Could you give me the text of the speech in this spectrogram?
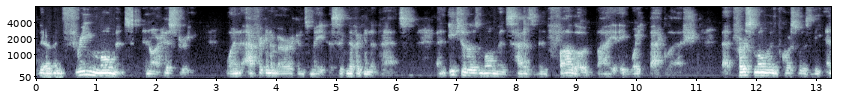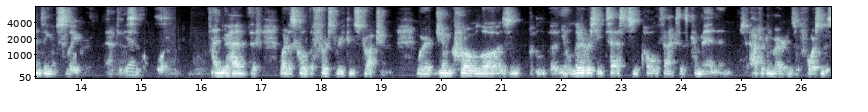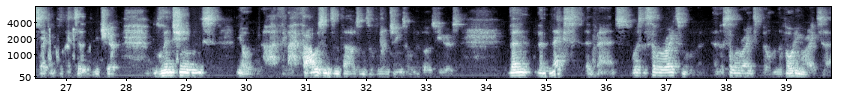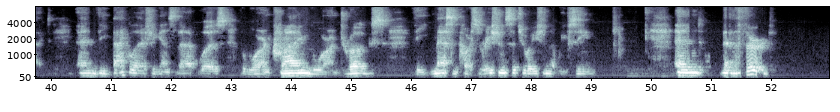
there have been three moments in our history when African Americans made a significant advance. And each of those moments has been followed by a white backlash. That first moment, of course, was the ending of slavery after the yes. Civil War. And you had the, what is called the first Reconstruction where Jim Crow laws and uh, you know literacy tests and poll taxes come in, and African Americans are forced into second class citizenship, lynchings, you know, thousands and thousands of lynchings over those years. Then the next advance was the civil rights movement and the Civil Rights Bill and the Voting Rights Act. And the backlash against that was the war on crime, the war on drugs, the mass incarceration situation that we've seen. And then the third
